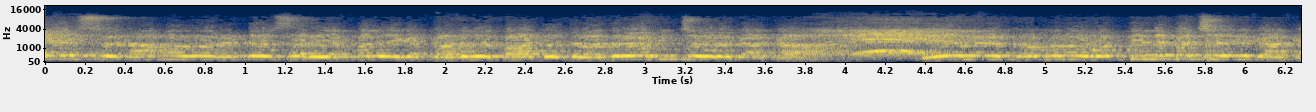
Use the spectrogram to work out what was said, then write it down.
ఏసు నామంలో రెండోసారి ఎమ్మెల్యేగా పదవి బాధ్యతలు అధిరోహించదురు గాక. దేవుని కృపలో ఒత్తిళ్ళిపచ్చేది గాక.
